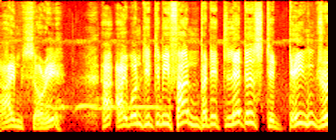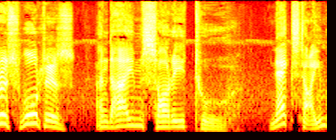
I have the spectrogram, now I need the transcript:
I'm sorry. I, I wanted to be fun, but it led us to dangerous waters. And I'm sorry too. Next time,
